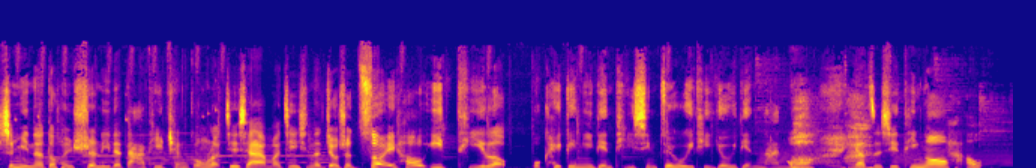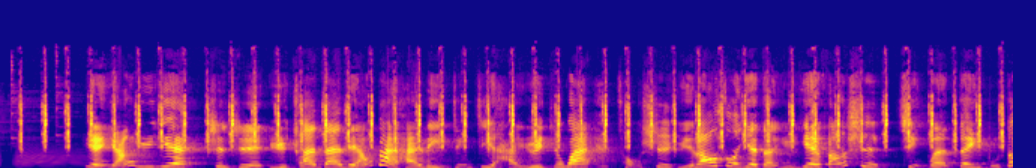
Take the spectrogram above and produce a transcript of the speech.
诗蜜呢都很顺利的答题成功了。接下来我们进行的就是最后一题了，我可以给你一点提醒，最后一题有一点难哦，要仔细听哦。好，远洋渔业是指渔船在两百海里经济海域之外从事渔捞作业的渔业方式，请问对不对？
